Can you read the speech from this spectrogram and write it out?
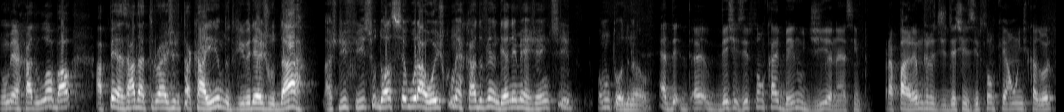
no mercado global. Apesar da Treasury estar tá caindo, que deveria ajudar, acho difícil o dólar segurar hoje com o mercado vendendo emergentes como um todo, não. É, DXY cai bem no dia, né? Assim, para parâmetros de DXY, que é um indicador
